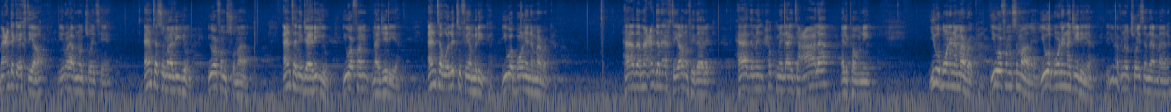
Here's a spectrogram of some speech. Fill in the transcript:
ما عندك اختيار. You don't have no choice here. أنت صومالي. You are from Somal. أنت نيجيري. You are from Nigeria. أنت ولدت في أمريكا. You were born in America. هذا ما عندنا اختيار في ذلك. هذا من حكم الله تعالى الكوني. You were born in America. You were from Somalia. You were born in Nigeria. You have no choice in that matter.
